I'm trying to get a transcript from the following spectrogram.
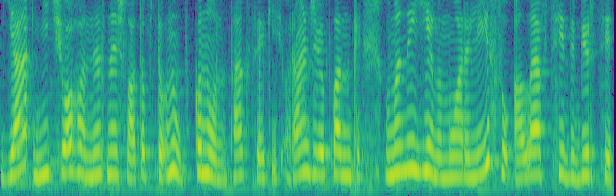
я нічого не знайшла. Тобто, ну, канону, так, це якісь оранжеві обкладинки. В мене є мемуари лісу, але в цій добірці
